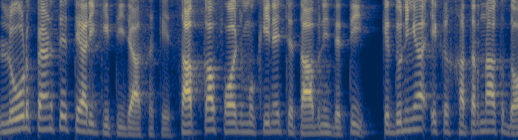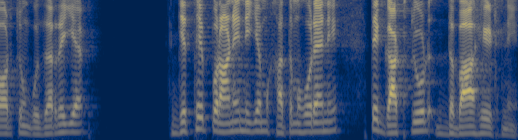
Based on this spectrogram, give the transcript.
ਲੋੜ ਪੈਣ ਤੇ ਤਿਆਰੀ ਕੀਤੀ ਜਾ ਸਕੇ। ਸਾਬਕਾ ਫੌਜ ਮੁਖੀ ਨੇ ਚੇਤਾਵਨੀ ਦਿੱਤੀ ਕਿ ਦੁਨੀਆ ਇੱਕ ਖਤਰਨਾਕ ਦੌਰ ਚੋਂ ਗੁਜ਼ਰ ਰਹੀ ਹੈ, ਜਿੱਥੇ ਪੁਰਾਣੇ ਨਿਯਮ ਖਤਮ ਹੋ ਰਹੇ ਨੇ ਤੇ ਗੱਠਜੋੜ ਦਬਾਅ ਹੇਠ ਨੇ।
